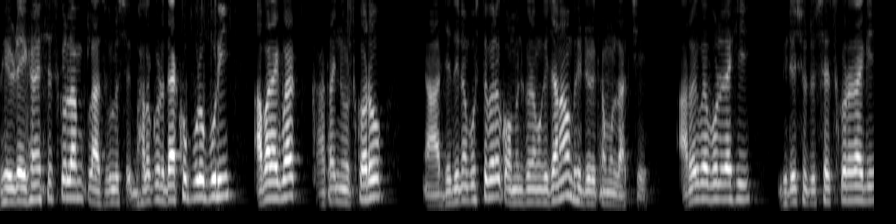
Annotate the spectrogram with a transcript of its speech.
ভিডিওটা এখানে শেষ করলাম ক্লাসগুলো ভালো করে দেখো পুরোপুরি। আবার একবার খাতায় নোট করো। আর যদি না বুঝতে পারো কমেন্ট করে আমাকে জানাও, ভিডিওটা কেমন লাগছে। আরও একবার বলে রাখি, ভিডিও শুরু শেষ করার আগে,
